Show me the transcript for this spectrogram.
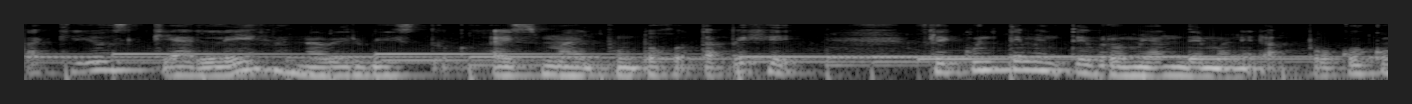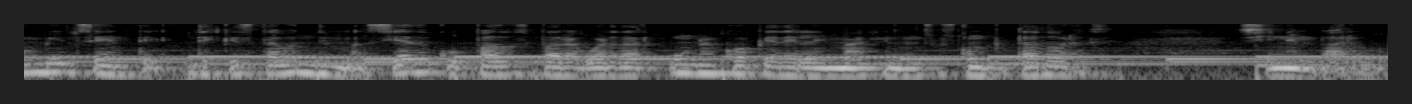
Aquellos que alegan haber visto a smile.jpg frecuentemente bromean de manera poco convincente de que estaban demasiado ocupados para guardar una copia de la imagen en sus computadoras sin embargo,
